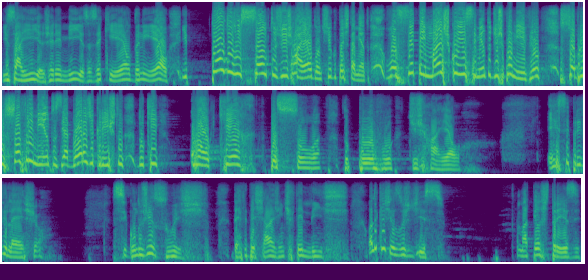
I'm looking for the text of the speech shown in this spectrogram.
Isaías, Jeremias, Ezequiel, Daniel e todos os santos de Israel do Antigo Testamento. Você tem mais conhecimento disponível sobre os sofrimentos e a glória de Cristo do que qualquer pessoa do povo de Israel. Esse privilégio, segundo Jesus, deve deixar a gente feliz. Olha o que Jesus disse. Mateus 13,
